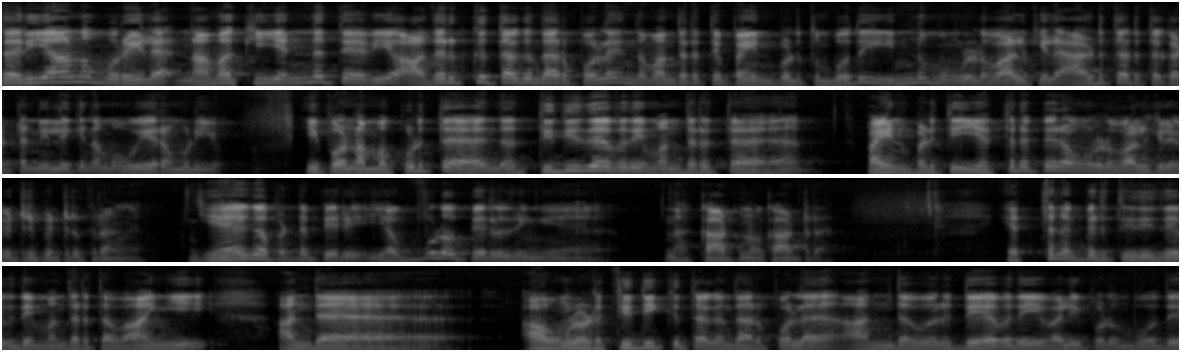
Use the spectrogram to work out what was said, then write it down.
சரியான முறையில் நமக்கு என்ன தேவையோ அதற்கு தகுந்தாற் போல் இந்த மந்திரத்தை பயன்படுத்தும் போது இன்னும் உங்களோட வாழ்க்கையில் அடுத்தடுத்த கட்ட நிலைக்கு நம்ம உயர முடியும். இப்போ நம்ம கொடுத்த இந்த திதி தேவதை மந்திரத்தை பயன்படுத்தி எத்தனை பேர் அவங்களோட வாழ்க்கையில் வெற்றி பெற்றிருக்கிறாங்க? ஏகப்பட்ட பேர். எவ்வளோ பேர் நீங்கள் நான் காட்டணும் காட்டுறேன். எத்தனை பேர் திதி தேவதை மந்திரத்தை வாங்கி அந்த அவங்களோட திதிக்கு தகுந்தாற் போல் அந்த ஒரு தேவதையை வழிபடும் போது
